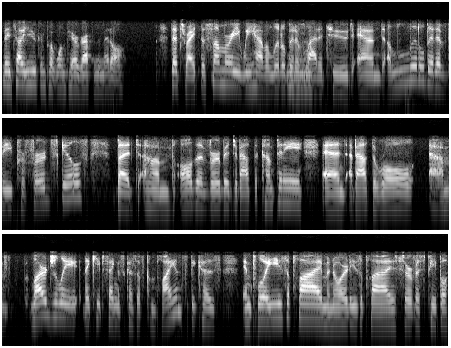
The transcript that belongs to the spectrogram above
They tell you you can put one paragraph in the middle. That's right. The summary, we have a little bit of Mhm. latitude and a little bit of the preferred skills, but um, all the verbiage about the company and about the role. Um, largely, they keep saying it's because of compliance, because employees apply, minorities apply, service people,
